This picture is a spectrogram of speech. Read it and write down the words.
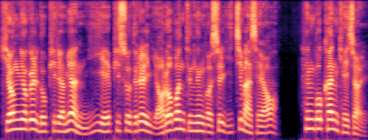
기억력을 높이려면 이 에피소드를 여러 번 듣는 것을 잊지 마세요. 행복한 계절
